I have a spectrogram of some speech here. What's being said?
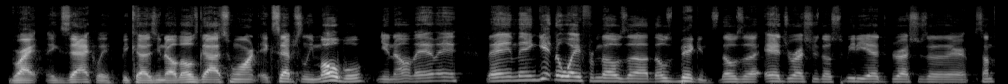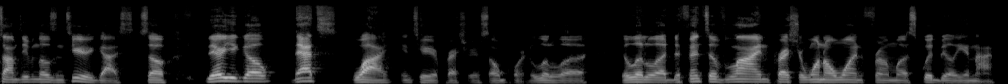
Right, exactly. Because you know those guys who aren't exceptionally mobile, you know, they they they ain't, they ain't getting away from those uh those biggins, those uh edge rushers, those speedy edge rushers are there. Sometimes even those interior guys. So there you go. That's why interior pressure is so important. A little uh the little uh, defensive line pressure 101 from uh, Squid Billy and I.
